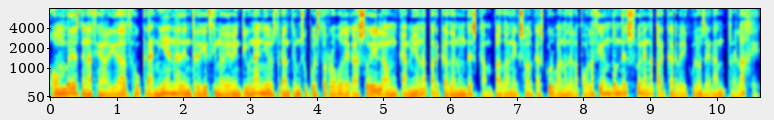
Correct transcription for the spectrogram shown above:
hombres de nacionalidad ucraniana de entre 19 y 21 años durante un supuesto robo de gasoil a un camión aparcado en un descampado anexo al casco urbano de la población donde suelen aparcar vehículos de gran tonelaje.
